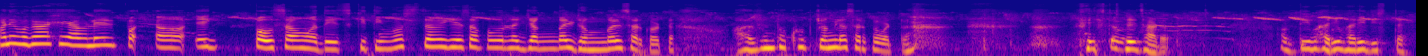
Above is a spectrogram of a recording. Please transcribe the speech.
आणि बघा हे आपले प एक पावसामध्येच किती मस्त वेगळे असं पूर्ण जंगल जंगलसारखं वाटतं. अजून तर खूप जंगलासारखं वाटतं. हे झाडं. अगदी भारी भारी दिसत आहे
